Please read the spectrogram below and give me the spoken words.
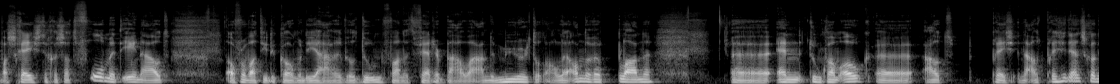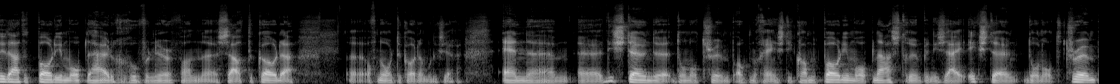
was geestig, het zat vol met inhoud over wat hij de komende jaren wil doen. Van het verder bouwen aan de muur tot allerlei andere plannen. Uh, en toen kwam ook uh, oud een oud-presidentskandidaat het podium op, de huidige gouverneur van South Dakota. Uh, of Noord-Dakota moet ik zeggen. En uh, die steunde Donald Trump ook nog eens. Die kwam het podium op naast Trump en die zei: Ik steun Donald Trump.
